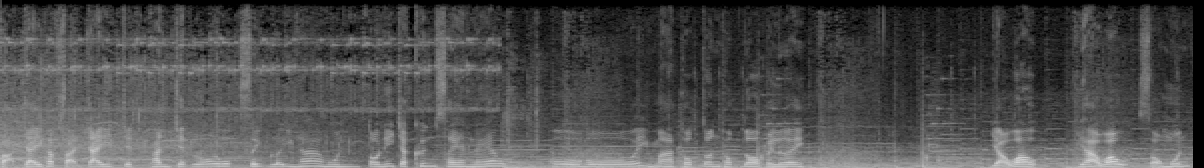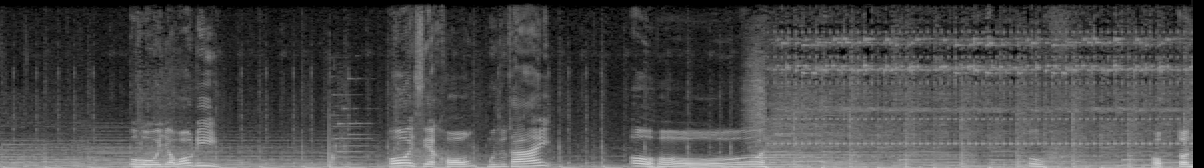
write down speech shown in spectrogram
สะใจครับสะใจ 7,760เลย5หมุน ตอนนี้จะครึ่งแสนแล้ว โอ้โห มาทบต้นทบดอกไปเลย อย่าว้าอย่าว้าสองหมุน โอ้โห อย่าว้าดี โอ้ย เสียของหมุนสุดท้าย โอ้โห โอ้ทบต้น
